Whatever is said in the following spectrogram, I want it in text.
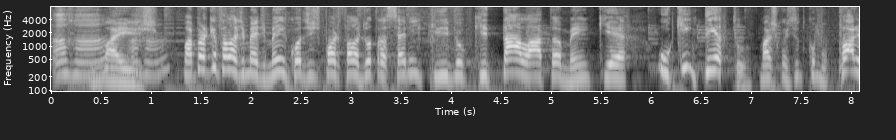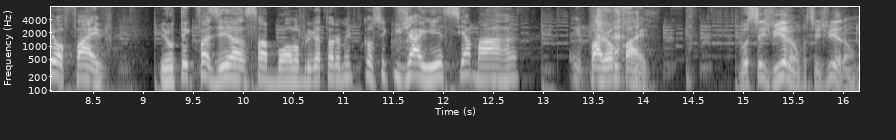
Uhum, mas, uhum. mas pra que falar de Mad Men, quando a gente pode falar de outra série incrível que tá lá também, que é o Quinteto, mais conhecido como Party of Five. Eu tenho que fazer essa bola obrigatoriamente porque eu sei que o Jair se amarra em Party of Five. Vocês viram? Vocês viram?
